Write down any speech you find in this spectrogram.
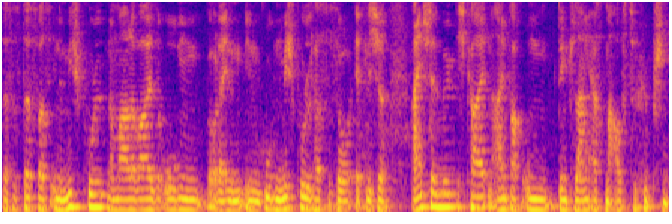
Das ist das, was in einem Mischpult normalerweise oben oder in einem, in einem guten Mischpult hast du so etliche Einstellmöglichkeiten, einfach um den Klang erstmal aufzuhübschen.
